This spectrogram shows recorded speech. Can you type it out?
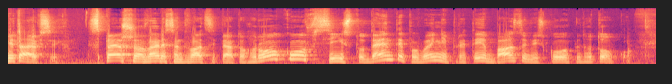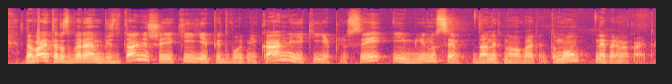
Вітаю всіх! З 1 вересня 2025 року всі студенти повинні прийти базу військову підготовку. Давайте розберемо більш детальніше, які є підводні камні, які є плюси і мінуси даних нововведень. Тому не перемикайте.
